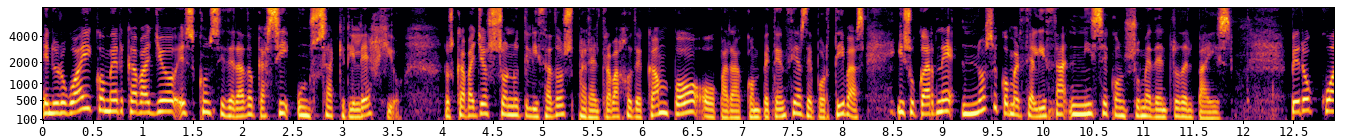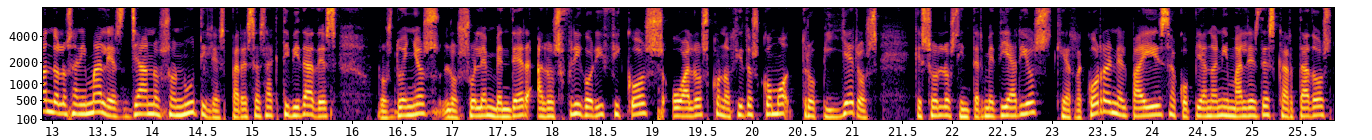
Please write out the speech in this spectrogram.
En Uruguay, comer caballo es considerado casi un sacrilegio. Los caballos son utilizados para el trabajo de campo o para competencias deportivas y su carne no se comercializa ni se consume dentro del país. Pero cuando los animales ya no son útiles para esas actividades, los dueños los suelen vender a los frigoríficos o a los conocidos como tropilleros, que son los intermediarios que recorren el país acopiando animales descartados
